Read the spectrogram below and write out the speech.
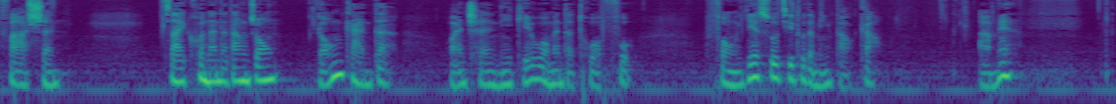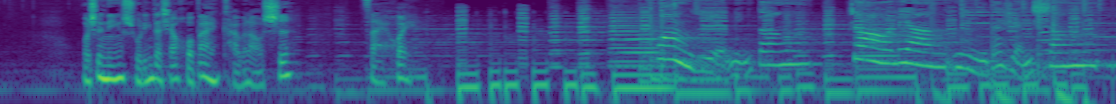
发声。在困难的当中，勇敢的完成你给我们的托付。奉耶稣基督的名祷告，阿门。我是您属灵的小伙伴凯文老师，再会。旷野明灯，照亮你的人生。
